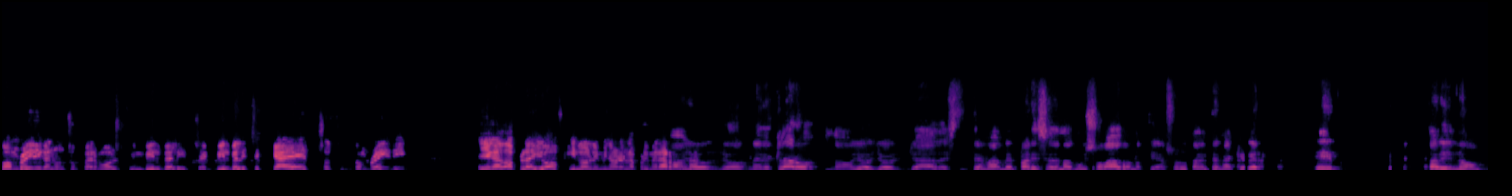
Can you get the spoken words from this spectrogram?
Tom Brady ganó un Super Bowl sin Bill Belichick. Bill Belichick, ¿qué ha hecho sin Tom Brady? Ha llegado a playoff y lo eliminaron en la primera No, ronda. yo, yo me declaro, no, yo, yo ya este tema me parece además muy sobado, no tiene absolutamente nada que ver. Eh, está bien, no,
